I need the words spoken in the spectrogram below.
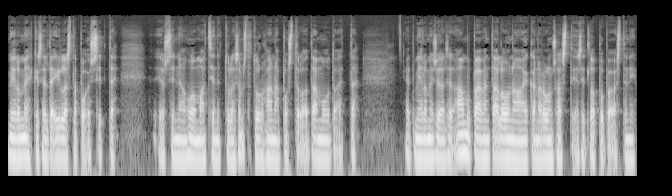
mieluummin ehkä sieltä illasta pois sitten, jos sinne on huomaa, että sinne tulee semmoista turhaa napostelua tai muuta, että, että mieluummin syö sen aamupäivän tai lounaan aikana runsaasti ja sitten loppupäivästä, niin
